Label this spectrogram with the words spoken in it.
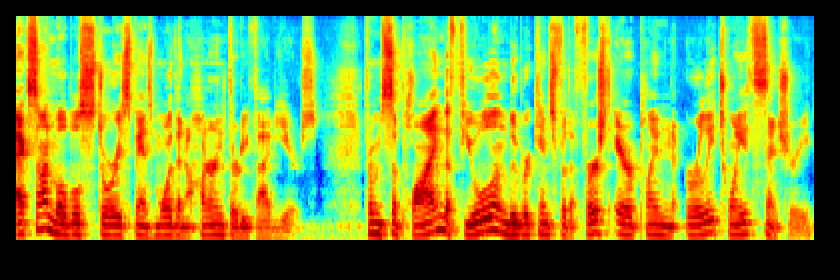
ExxonMobil's story spans more than 135 years. From supplying the fuel and lubricants for the first airplane in the early 20th century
